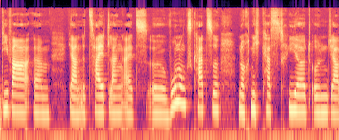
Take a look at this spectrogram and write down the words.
Die war ähm, ja eine Zeit lang als äh, Wohnungskatze noch nicht kastriert und ja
